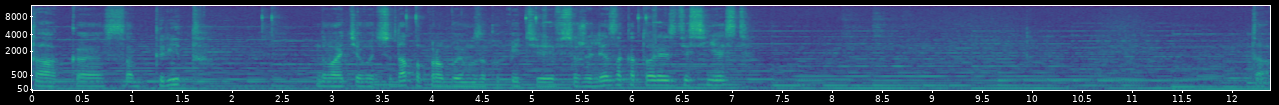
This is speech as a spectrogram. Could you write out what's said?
Так, сабгрид. Давайте вот сюда попробуем закупить все железо, которое здесь есть. Так.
